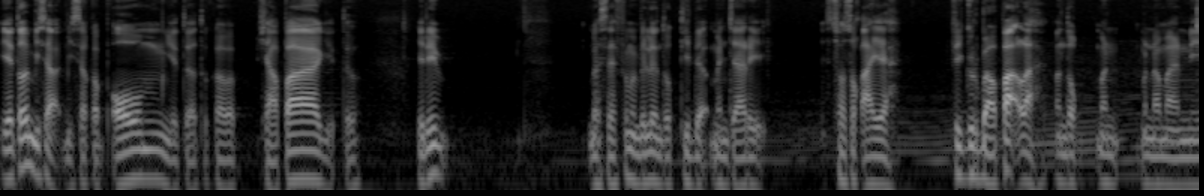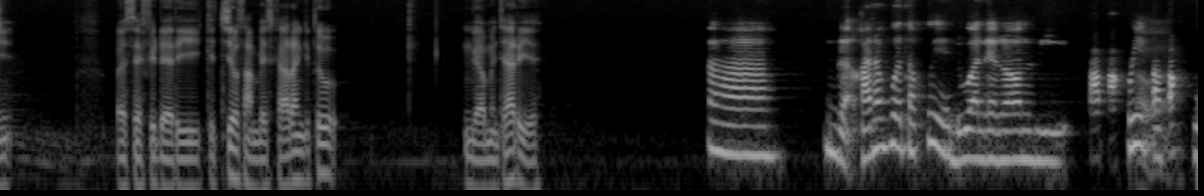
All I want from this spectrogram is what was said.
ya itu bisa bisa ke om gitu atau ke siapa gitu. Jadi Mbak Stevi memilih untuk tidak mencari sosok ayah, figur bapak lah untuk men- menemani Mbak Stevi dari kecil sampai sekarang gitu nggak mencari ya. Eh, nggak karena buat aku ya dua and only papaku ya Oh. papaku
